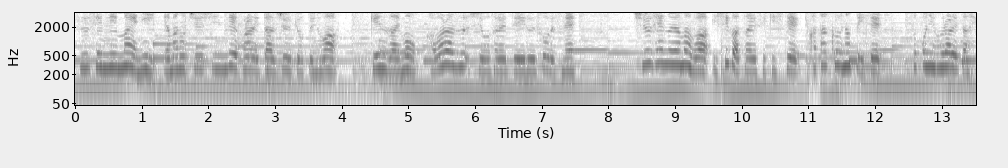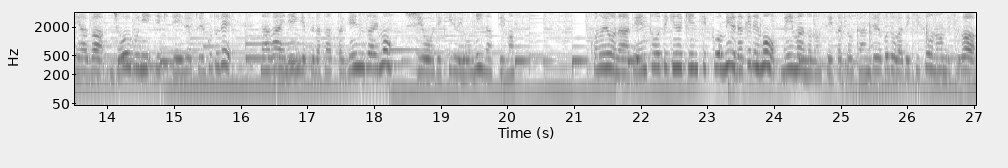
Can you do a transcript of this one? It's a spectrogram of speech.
数千年前に山の中心で掘られた住居というのは現在も変わらず使用されているそうですね。周辺の山は石が堆積して硬くなっていてそこに掘られた部屋が丈夫にできているということで長い年月が経った現在も使用できるようになっています。このような伝統的な建築を見るだけでもメイマンドの生活を感じることができそうなんですが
